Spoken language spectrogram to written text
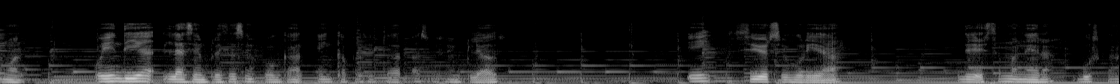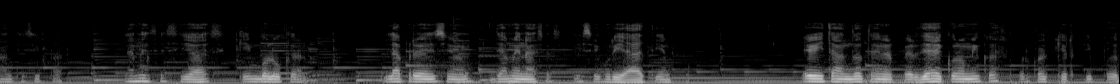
anual. Hoy en día las empresas se enfocan en capacitar a sus empleados y ciberseguridad. De esta manera buscan anticipar las necesidades que involucran la prevención de amenazas y seguridad a tiempo, evitando tener pérdidas económicas por cualquier tipo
